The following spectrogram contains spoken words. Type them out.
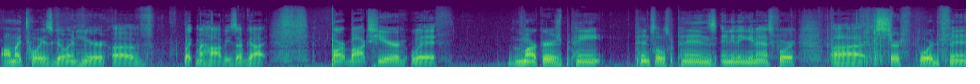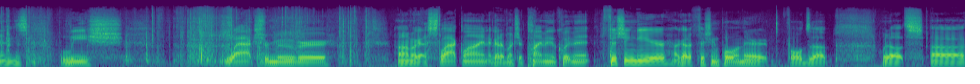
All my toys go in here of like my hobbies. I've got art box here with markers, paint, pencils, pens, anything you can ask for. Uh, surfboard fins, leash, wax remover, um, I got a slack line. I got a bunch of climbing equipment, fishing gear. I got a fishing pole in there. It folds up. What else? Uh,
